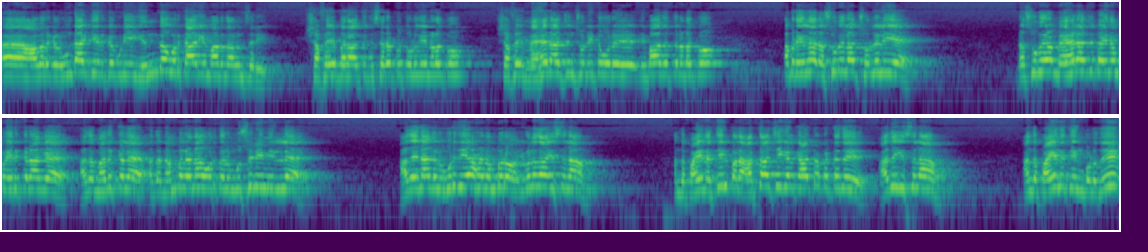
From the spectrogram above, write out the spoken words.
அஹ், அவர்கள் உண்டாக்கி இருக்கக்கூடிய எந்த ஒரு காரியமா இருந்தாலும் சரி ஷஃபே பராத்துக்கு சிறப்பு தொழுகை நடக்கும். ஷஃபே மெஹராஜ்னு சொல்லிட்டு ஒரு இபாதத்து நடக்கும். அப்படிலாம் ரசூலா சொல்லலையே. ரசூலா மெஹராஜ் பயணம் இருக்கிறாங்க. அதை மறுக்கல. அதை நம்பலைன்னா ஒருத்தர் முஸ்லீம் இல்லை. அதை நாங்கள் உறுதியாக நம்புறோம். இவ்வளவுதான் இஸ்லாம். அந்த பயணத்தில் பல அத்தாட்சிகள் காட்டப்பட்டது. அது இஸ்லாம். அந்த பயணத்தின் பொழுது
